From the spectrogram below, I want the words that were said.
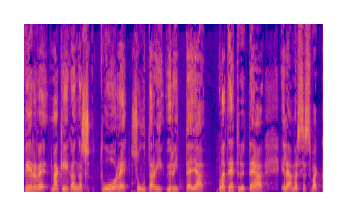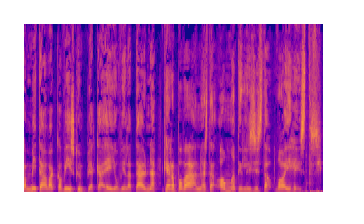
Virve Mäkikangas, tuore suutari-yrittäjä. Olet ehtinyt tehdä elämässäsi vaikka mitä, vaikka 50 ei ole vielä täynnä. Kerropa vähän näistä ammatillisista vaiheistasi.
